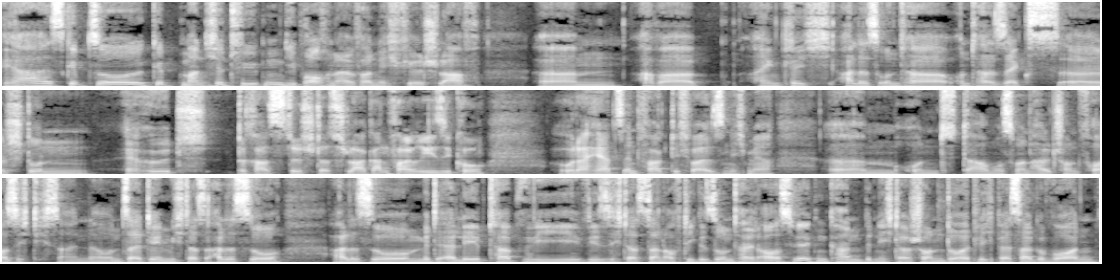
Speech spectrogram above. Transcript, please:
ja, es gibt so, gibt manche Typen, die brauchen einfach nicht viel Schlaf. Ähm, aber eigentlich alles unter, unter sechs äh, Stunden erhöht drastisch das Schlaganfallrisiko oder Herzinfarkt, ich weiß es nicht mehr. Ähm, und da muss man halt schon vorsichtig sein. Ne? Und seitdem ich das alles so alles so miterlebt habe, wie wie sich das dann auf die Gesundheit auswirken kann, bin ich da schon deutlich besser geworden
